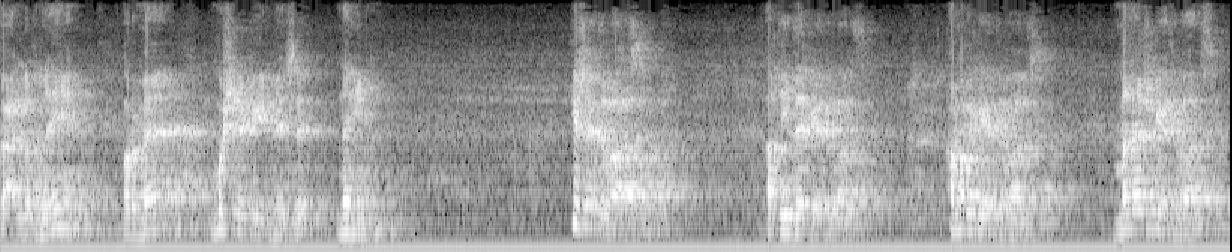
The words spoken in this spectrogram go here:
تعلق نہیں ہے اور میں مشرقین میں سے نہیں ہوں۔ کس اعتبار سے؟ عقیدے کے اعتبار سے۔ عمل کے اعتبار سے، منہج کے اعتبار سے۔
